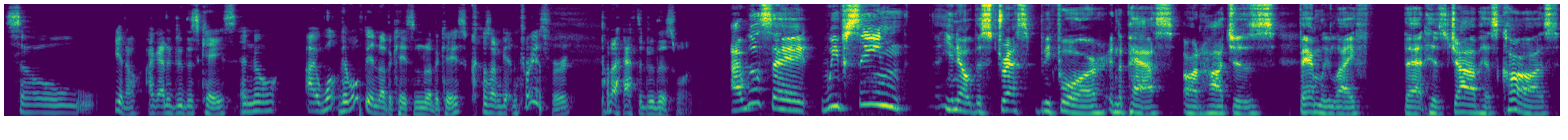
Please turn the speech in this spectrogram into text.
so you know I got to do this case. And no, I won't. There won't be another case and another case because I'm getting transferred. But I have to do this one. I will say we've seen, you know, the stress before in the past on Hotch's family life that his job has caused,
